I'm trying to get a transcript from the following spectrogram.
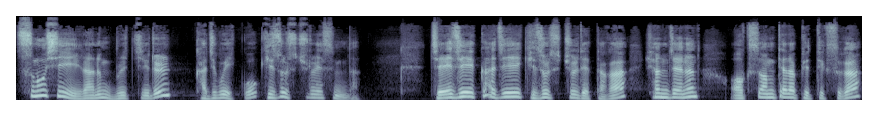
스노시라는 물질을 가지고 있고 기술 수출을 했습니다. 제재까지 기술 수출됐다가 현재는 억섬 테라피틱스가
